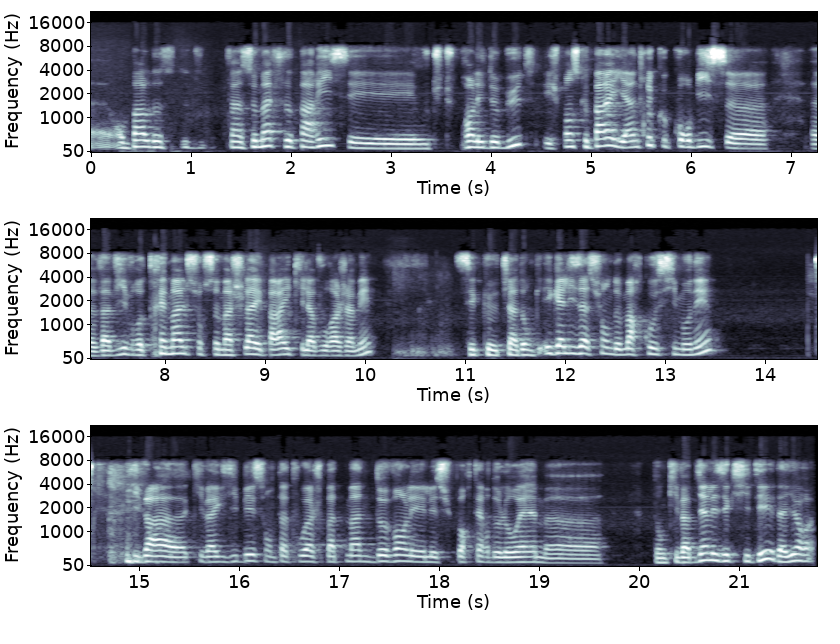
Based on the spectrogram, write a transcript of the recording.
euh, on parle de, Enfin, ce match de Paris, c'est où tu, prends les deux buts. Et je pense que pareil, il y a un truc que Courbis va vivre très mal sur ce match-là, et pareil qu'il avouera jamais. C'est que tu as donc égalisation de Marco Simone, qui va, qui va exhiber son tatouage Batman devant les, supporters de l'OM. Euh, donc, il va bien les exciter. D'ailleurs,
